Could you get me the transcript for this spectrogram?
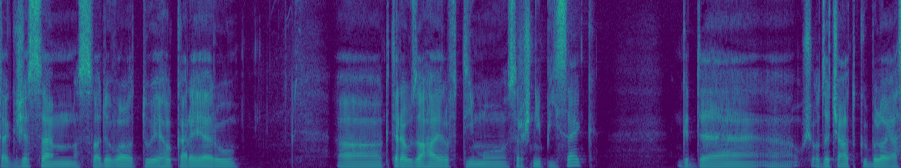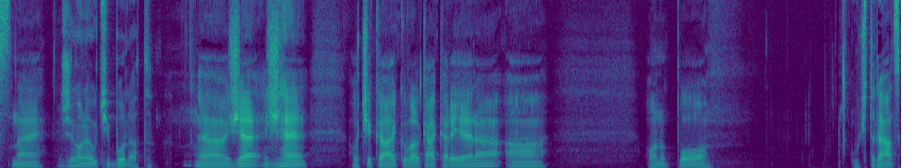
Takže jsem sledoval tu jeho kariéru, kterou zahájil v týmu Sršný písek, kde už od začátku bylo jasné, že ho neučí bodat. Že, že ho čeká jako velká kariéra a on po u 14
